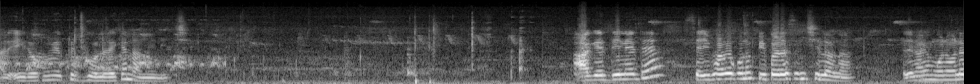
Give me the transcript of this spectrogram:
আর এইরকমই একটু ঝোল রেখে নামিয়ে নিচ্ছি। আগের দিনেতে সেইভাবে কোনো প্রিপারেশন ছিল না। এই জন্য আমি মনে মনে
